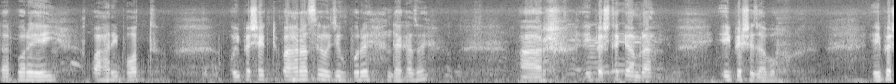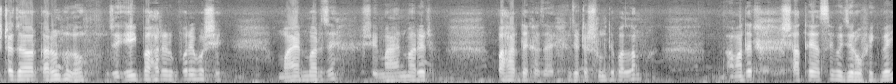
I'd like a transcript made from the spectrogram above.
তারপরে এই পাহাড়ি পথ, ওই পাশে একটি পাহাড় আছে, ওই যে উপরে দেখা যায়। আর এই পাশ থেকে আমরা এই পাশে যাব। এই পাশটা যাওয়ার কারণ হলো যে এই পাহাড়ের উপরে বসে মায়ানমার যে, সেই মায়ানমারের পাহাড় দেখা যায়, যেটা শুনতে পারলাম। আমাদের সাথে আছে ওই যে রফিক ভাই,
